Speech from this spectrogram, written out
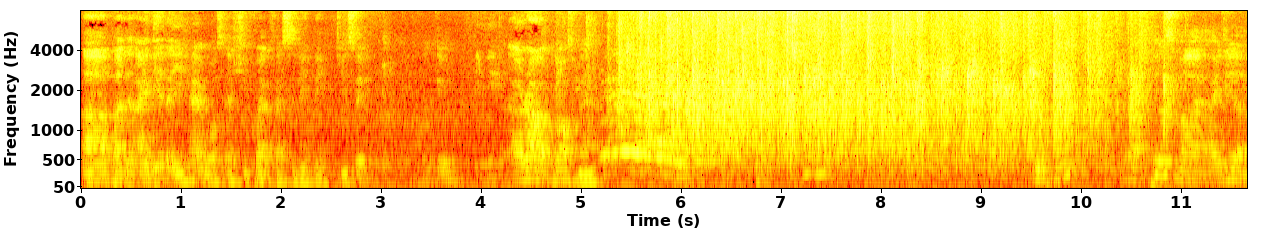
Uh, but the idea that he had was actually quite fascinating. Do you say? Thank you. A round of applause, man. Here's my idea,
